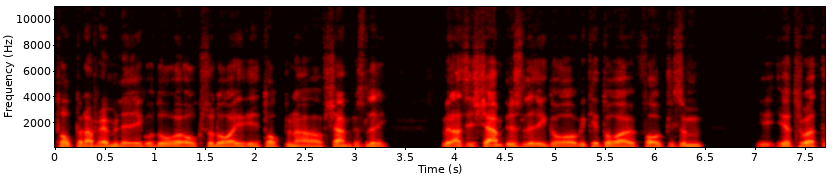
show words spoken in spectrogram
toppen av Premier League och då också då i, i toppen av Champions League. Medan i Champions League då, vilket då folk liksom, jag tror att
